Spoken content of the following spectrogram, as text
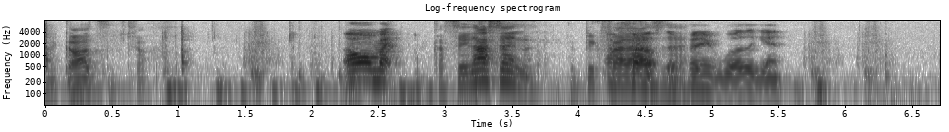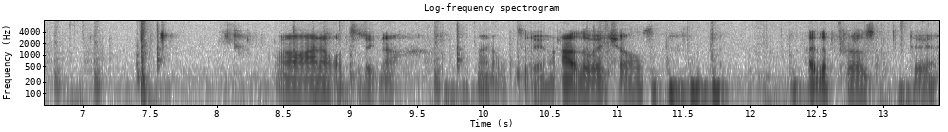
my god. Oh my. Can see nothing. The big I fat fell ass off the there. world again. Oh, I know what to do now. I know what to do. Out of the way, Charles. Let the pros do it.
